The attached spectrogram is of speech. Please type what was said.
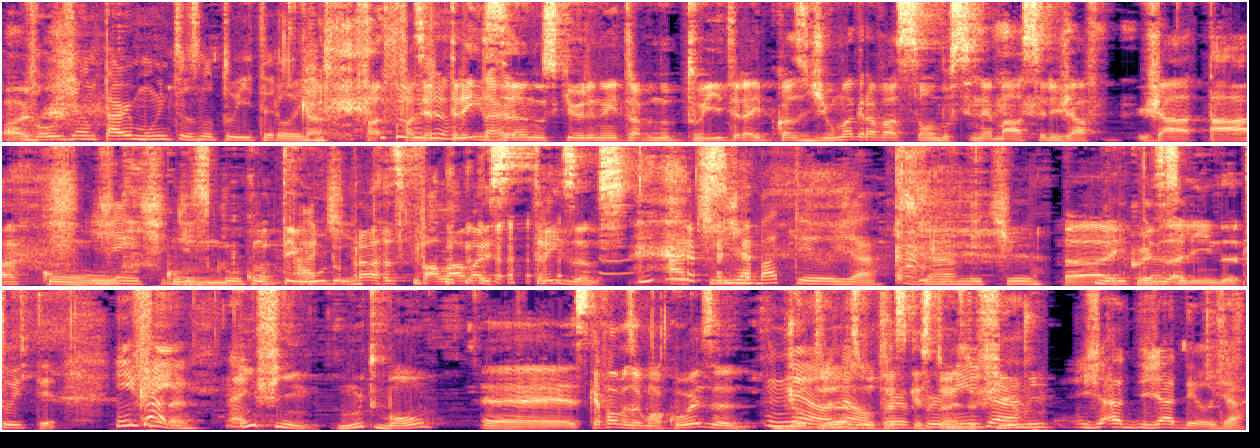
Olha. Vou jantar muitos no Twitter hoje. Cara, fa- fazia Jantar. três anos que o Yuri não entrava no Twitter, aí por causa de uma gravação do Cinemaço ele já, já tá com, Gente, com desculpa, conteúdo aqui. pra falar mais três anos. Aqui já bateu, já. Já meti o. Ai, coisa linda. no Twitter. Enfim. Cara, né, enfim, muito bom. É, você quer falar mais alguma coisa de não, outras, não, outras por- por questões mim do já, filme? Já, já deu, já.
